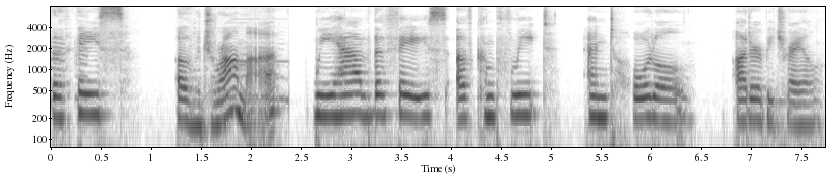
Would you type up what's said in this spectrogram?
the face of drama, we have the face of complete and total utter betrayal.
